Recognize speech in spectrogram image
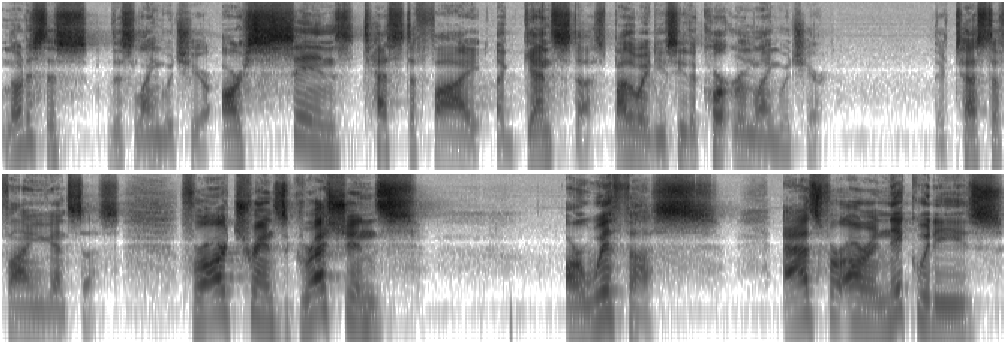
notice this this language here. Our sins testify against us. By the way, do you see the courtroom language here? They're testifying against us. For our transgressions are with us. As for our iniquities,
